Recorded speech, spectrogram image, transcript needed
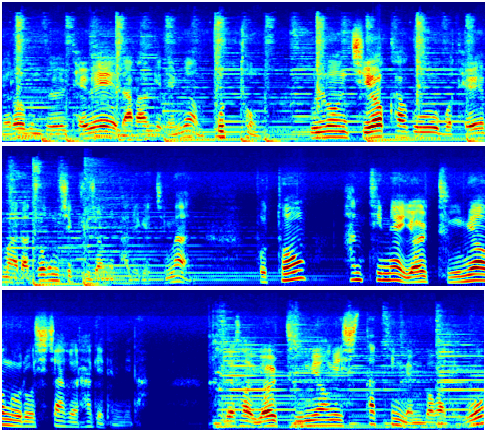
여러분들 대회에 나가게 되면 보통 물론 지역하고 뭐 대회마다 조금씩 규정은 다르겠지만 보통 한 팀에 12명으로 시작을 하게 됩니다. 그래서 12명이 스타팅 멤버가 되고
